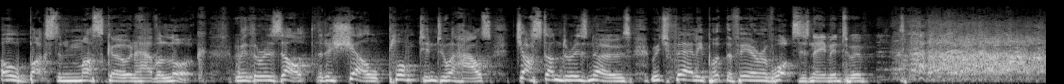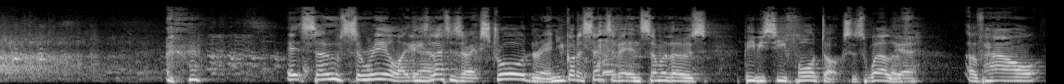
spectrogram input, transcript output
old Buxton must go and have a look, with the result that a shell plonked into a house just under his nose, which fairly put the fear of what's his name into him. it's so surreal. Like these letters are extraordinary, and you've got a sense of it in some of those BBC Four docs as well. Of Yeah. of how,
